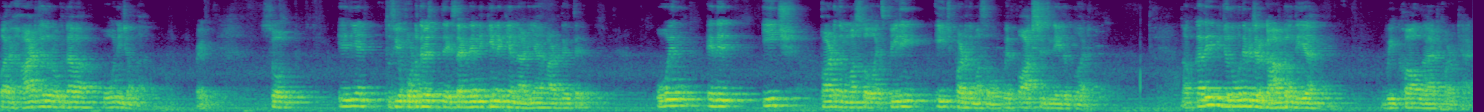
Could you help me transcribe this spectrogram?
ਪਰ ਹਾਰਟ ਜਦੋਂ ਰੁਕਦਾ ਵਾ, ਉਹ ਨਹੀਂ ਚੱਲਦਾ ਰਾਈਟ ਸੋ ਇਹਦੀਆਂ ਤੁਸੀਂ ਉਹ ਫੋਟੋ ਦੇ ਵਿੱਚ ਦੇਖ ਸਕਦੇ ਹੋ ਨਿੱਕੀਆਂ ਨਿੱਕੀਆਂ ਨਾੜੀਆਂ ਹਾਰਟ ਦੇ ਉੱਤੇ ਉਹ ਇਹਨੂੰ ਇਹਦੇ each part of the muscle it's feeding each part of the muscle with oxygenated blood now ਕਦੇ ਵੀ ਜਦੋਂ ਉਹਦੇ ਵਿੱਚ ਰੁਕਾਵਟ ਆਉਂਦੀ ਹੈ we call that heart attack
